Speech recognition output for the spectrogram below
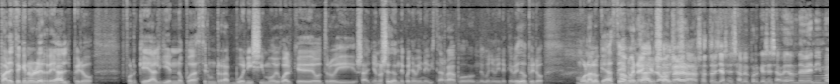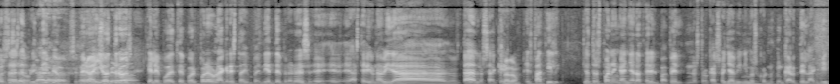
parece que no eres real, pero ¿por qué alguien no puede hacer un rap buenísimo igual que de otro? Y, o sea, yo no sé de dónde coño viene Bizarrap o dónde coño viene Quevedo, pero mola lo que hace, Ah, ¿no? bueno, y que luego, ¿sabes? O claro, sea, nosotros ya se sabe porque se sabe dónde venimos Claro, desde el principio. claro, si no, pero hay otros nada. que le puedes, te puedes poner una cresta y un pendiente, pero no es, eh, eh, has tenido una vida tal. O sea, que Claro. es fácil que otros puedan engañar o hacer el papel. En nuestro caso ya vinimos con un cartel aquí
